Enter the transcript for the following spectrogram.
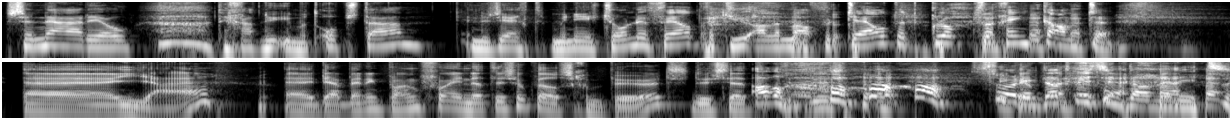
scenario? "Ah, er gaat nu iemand opstaan en die zegt: Meneer Zonneveld, wat u allemaal vertelt, het klopt van geen kanten. Eh, ja, eh, daar ben ik bang voor. En dat is ook wel eens gebeurd. Dus dat, Oh, dus- sorry, heb- dat wist ik dan weer niet.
